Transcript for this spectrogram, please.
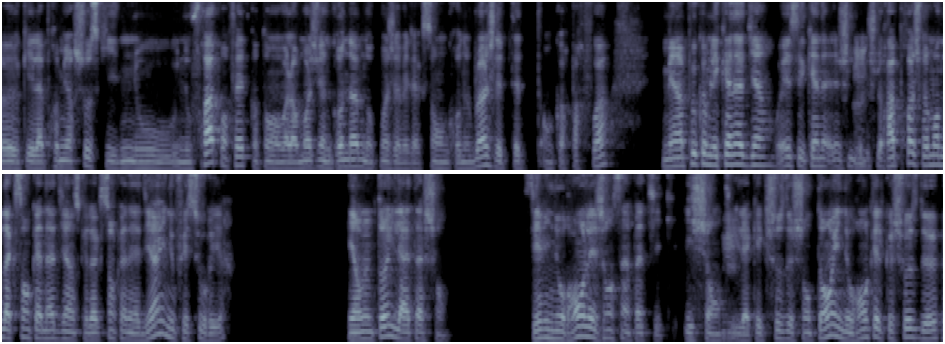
euh, qui est la première chose qui nous, nous frappe en fait. Quand on, alors moi je viens de Grenoble, donc moi j'avais l'accent grenoblois, je l'ai peut-être encore parfois, mais un peu comme les Canadiens. Vous voyez, c'est Cana- je, Mm. je le rapproche vraiment de l'accent canadien, parce que l'accent canadien, il nous fait sourire et en même temps il est attachant. C'est-à-dire il nous rend les gens sympathiques. Il chante, Mm. il a quelque chose de chantant, il nous rend quelque chose de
